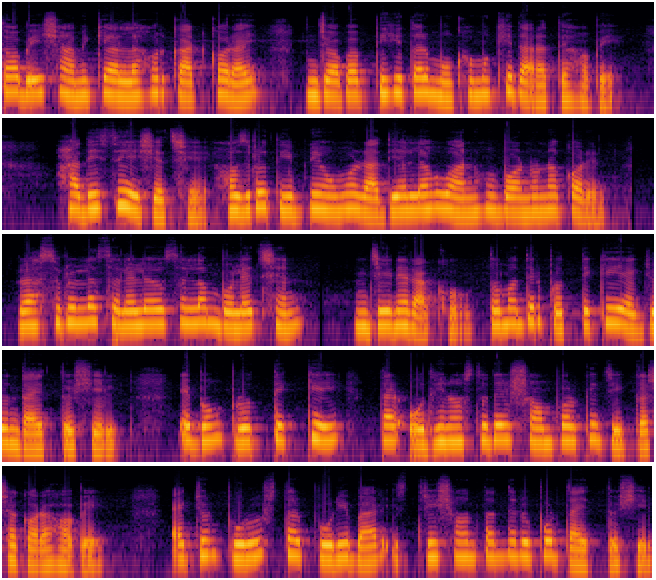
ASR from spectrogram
তবে স্বামীকে আল্লাহর কাঠ করায় জবাবদিহিতার মুখোমুখি দাঁড়াতে হবে। হাদিসে এসেছে হজরত ইবনে ওমর রাদিয়াল্লাহু আনহু বর্ণনা করেন রাসুলুল্লাহ সাল্লাহ সাল্লাম বলেছেন, জেনে রাখো, তোমাদের প্রত্যেকেই একজন দায়িত্বশীল এবং প্রত্যেককেই তার অধীনস্থদের সম্পর্কে জিজ্ঞাসা করা হবে। একজন পুরুষ তার পরিবার, স্ত্রী সন্তানদের উপর দায়িত্বশীল।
